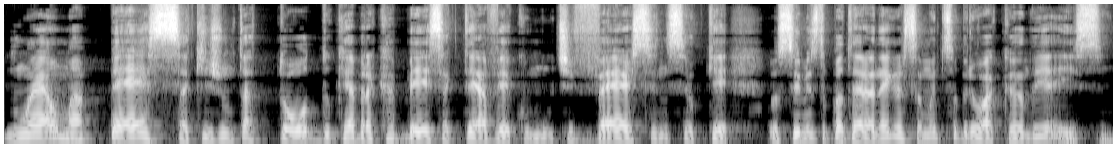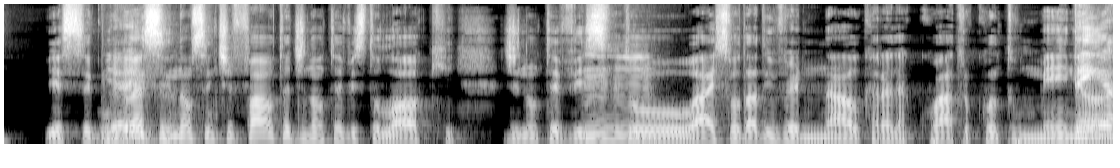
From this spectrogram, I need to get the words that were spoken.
não é uma peça que junta todo quebra-cabeça que tem a ver com multiverso e não sei o quê. Os filmes do Pantera Negra são muito sobre o Wakanda e é isso. E esse segundo E é é, assim, não senti falta de não ter visto Loki, de não ter visto, Uhum. ai, Soldado Invernal, Caralho a 4, Quantum Mania. Tem, a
